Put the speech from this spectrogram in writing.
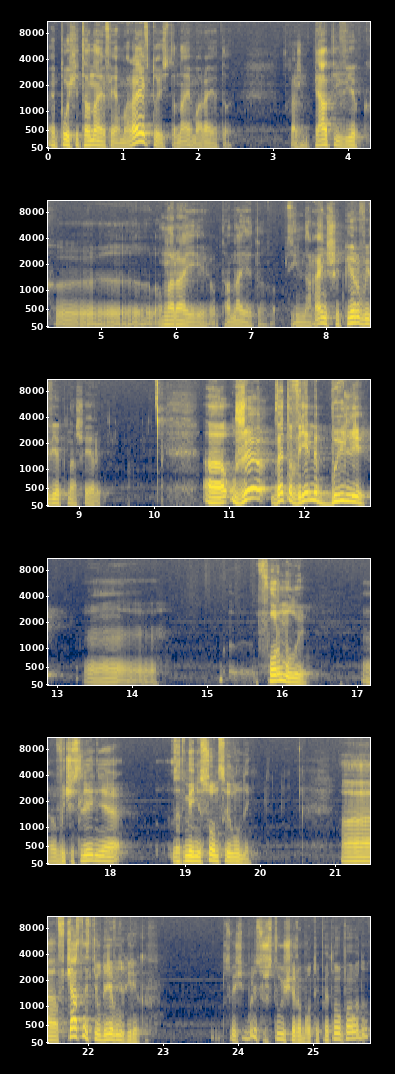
эпохи Танаев и Амараев, то есть Танай и Амарай это, скажем, пятый век э, Амараи, Танай это сильно раньше, первый век нашей эры, уже в это время были э, формулы Э, вычисления затмений Солнца и Луны. А, в частности, у древних греков были существующие работы по этому поводу.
